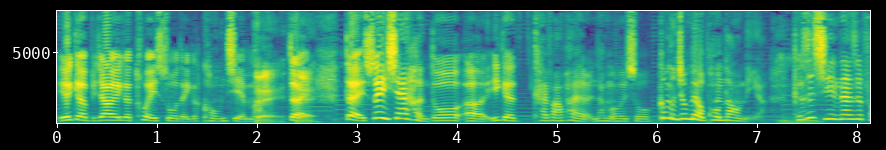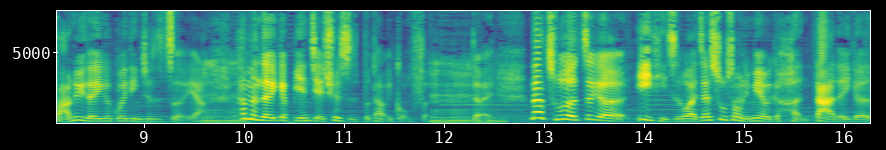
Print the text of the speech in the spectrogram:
有一个比较一个退缩的一个空间嘛。对对对，所以现在很多呃一个开发派的人，他们会说根本就没有碰到你啊。可是其实那是法律的一个规定，就是这样。嗯他们的一个边界确实不到一公分。嗯对，那除了这个议题之外，在诉讼里面有一个很大的一个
